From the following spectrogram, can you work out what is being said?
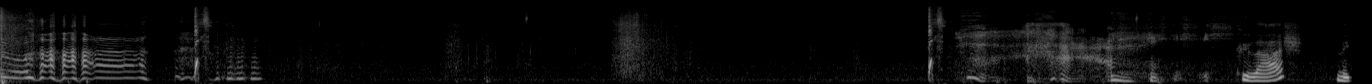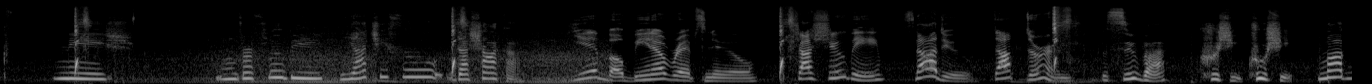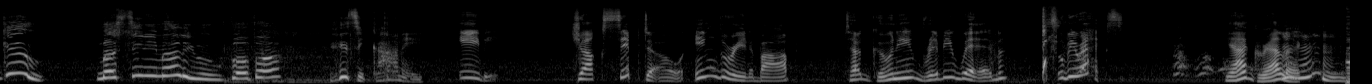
Kulash, Mc... Nish. Verflubi, Yachifu, Dashaka. Yibobina Ripsnu. Shashubi. Snadu. Dop Dern. Basuba, Kushi, Kushi. Magu! Masini Maliwu, Fafa. Hisikani. Ebi. Juxipto. Ingridabop. Taguni Ribby Wib. Ubi Rex. Ya Grelic. Mm.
